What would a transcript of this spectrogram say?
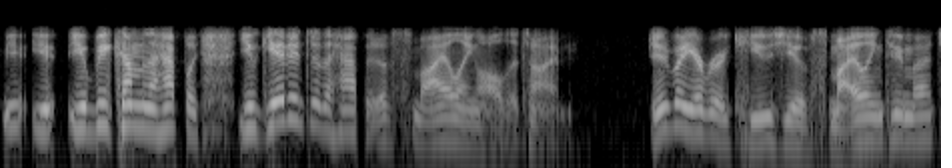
you, you, you become the happy. You get into the habit of smiling all the time. Anybody ever accuse you of smiling too much?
